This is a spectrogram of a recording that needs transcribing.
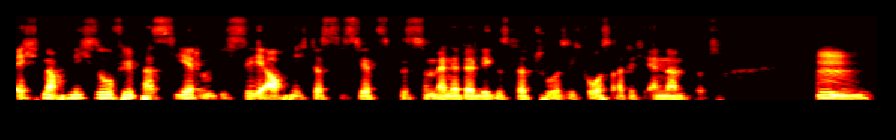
echt noch nicht so viel passiert und ich sehe auch nicht, dass das jetzt bis zum Ende der Legislatur sich großartig ändern wird. Mhm.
